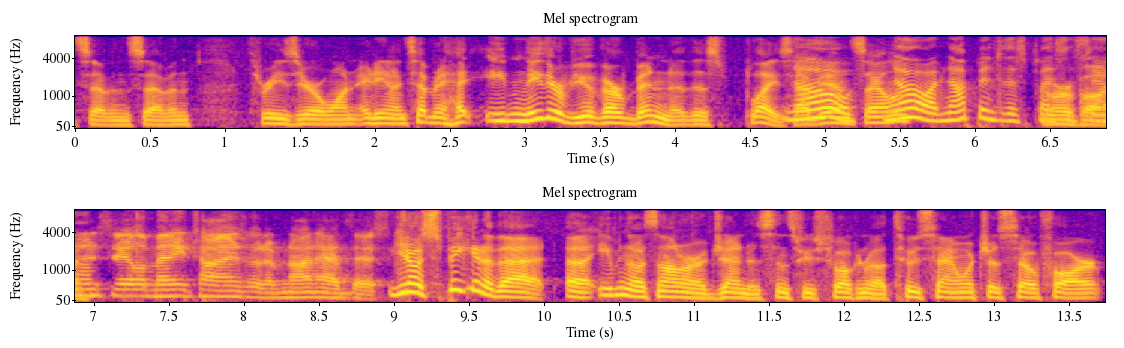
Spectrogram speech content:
877-301-8970. Neither of you have ever been to this place, have you No, in Salem? no, I've not been to this place Nor in have I. Been to Salem many times, but I've not had this. You know, speaking of that, uh, even though it's not on our agenda, since we've spoken about two sandwiches so far,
